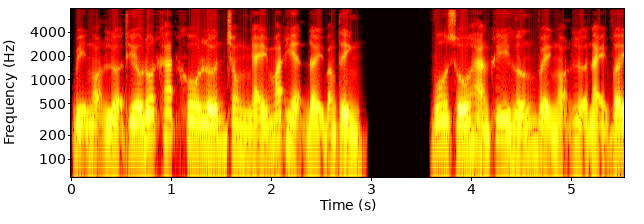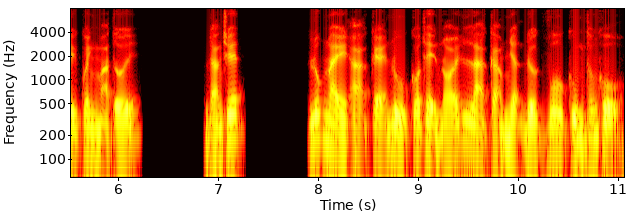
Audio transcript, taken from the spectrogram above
bị ngọn lửa thiêu đốt khát khô lớn trong nháy mắt hiện đầy băng tinh. Vô số hàn khí hướng về ngọn lửa này vây quanh mà tới. Đáng chết. Lúc này ạ kẻ nủ có thể nói là cảm nhận được vô cùng thống khổ,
